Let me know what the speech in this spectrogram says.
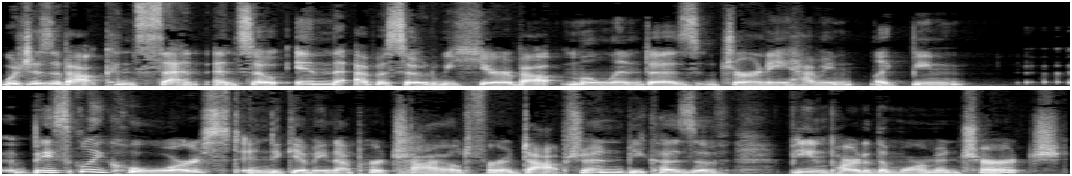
which is about consent and so in the episode we hear about Melinda's journey having like being basically coerced into giving up her child for adoption because of being part of the Mormon church.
